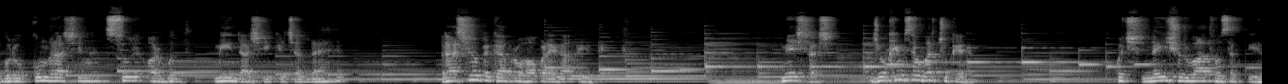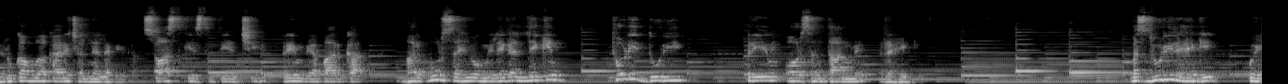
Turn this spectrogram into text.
गुरु कुंभ राशि में, सूर्य और बुद्ध मीन राशि के चल रहे हैं। राशियों पे क्या प्रभाव पड़ेगा? मेष राशि, जोखिम से उभर चुके हैं। कुछ नई शुरुआत हो सकती है। रुका हुआ कार्य चलने लगेगा। स्वास्थ्य की स्थिति अच्छी है। प्रेम व्यापार का भरपूर सहयोग मिलेगा, लेकिन थोड़ी दूरी प्रेम और संतान में रहेगी। बस दूरी रहेगी, कोई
